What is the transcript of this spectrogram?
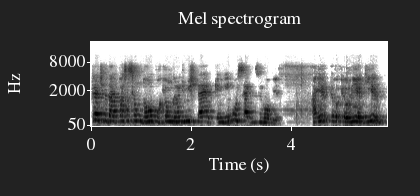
criatividade passa a ser um dom, porque é um grande mistério, porque ninguém consegue desenvolver. Aí eu, eu li aqui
